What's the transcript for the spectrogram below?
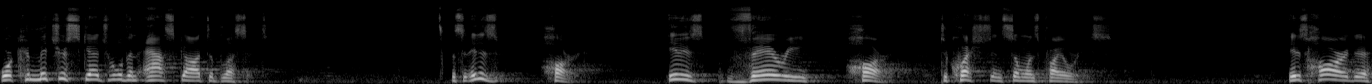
or commit your schedule, then ask God to bless it? Listen, it is hard. It is very hard to question someone's priorities. It is hard to,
